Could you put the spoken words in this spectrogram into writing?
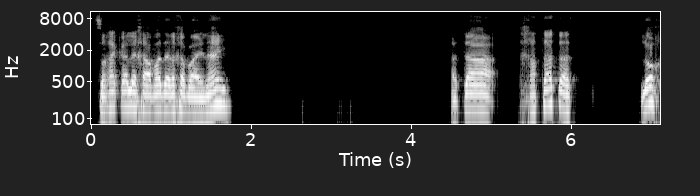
צחק עליך, עבד עליך בעיניים? אתה חטאת, לא,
